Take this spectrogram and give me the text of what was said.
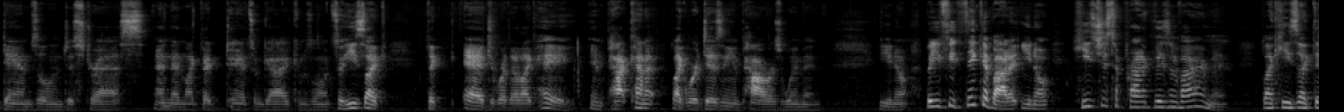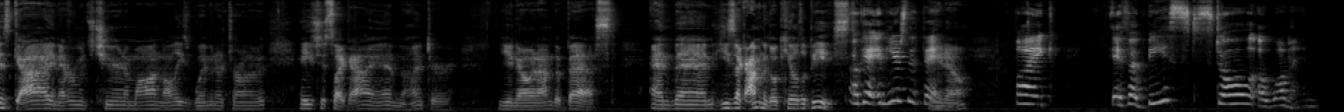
damsel in distress and then like the handsome guy comes along. So he's like the edge where they're like, hey, impact kind of like where Disney empowers women, you know. But if you think about it, you know, he's just a product of his environment. Like he's like this guy, and everyone's cheering him on, and all these women are throwing. Him. And he's just like, I am the hunter, you know, and I'm the best. And then he's like, I'm gonna go kill the beast, Okay, and here's the thing. you know. like if a beast stole a woman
